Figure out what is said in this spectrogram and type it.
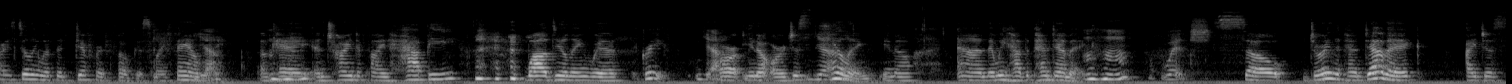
I was dealing with a different focus, my family, Yeah. Okay, and trying to find happy while dealing with grief, yeah. or you know, or just Yeah. healing, you know. And then we had the pandemic. mm-hmm. Which So during the pandemic, I just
